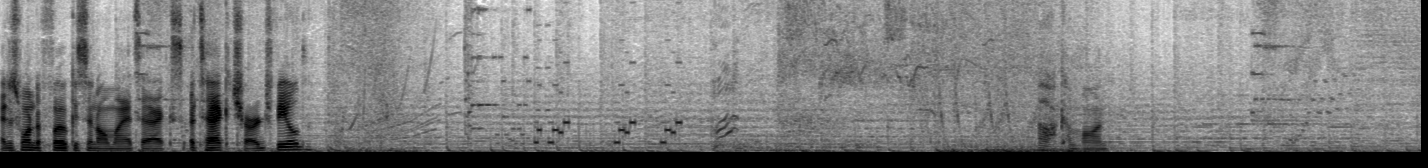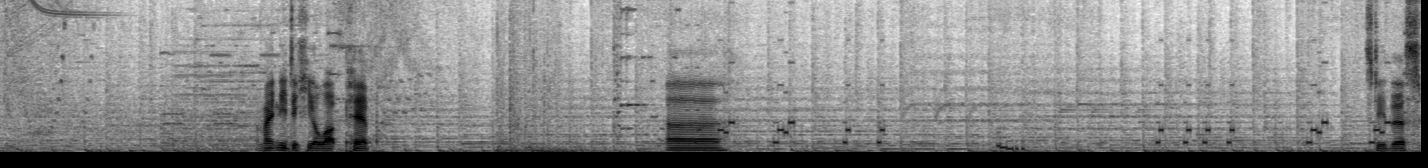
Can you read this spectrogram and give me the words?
I just wanted to focus in all my attacks. Attack charge field. Oh, come on. I might need to heal up Pip. Uh... Let's do this.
